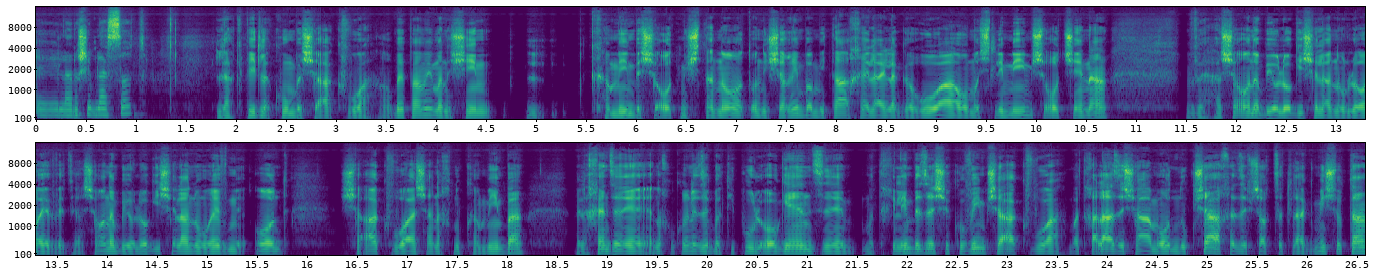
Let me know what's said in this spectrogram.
אה, לאנשים לעשות? להקפיד לקום בשעה קבועה הרבה פעמים אנשים קמים בשעות משתנות או נשארים במיטה אחרי לילה גרוע או משלימים שעות שינה והשעון הביולוגי שלנו לא אוהב את זה השעון הביולוגי שלנו אוהב מאוד שעה קבועה שאנחנו קמים בה ולכן זה אנחנו קוראים לזה בטיפול עוגן זה מתחילים בזה שקובעים שעה קבועה בהתחלה זה שעה מאוד נוקשה אחרי זה אפשר קצת להגמיש אותה.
